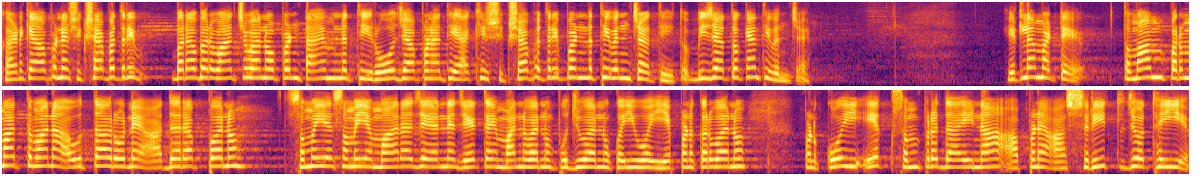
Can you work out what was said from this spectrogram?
કારણ કે આપણે શિક્ષાપત્રી બરાબર વાંચવાનો પણ ટાઈમ નથી, રોજ આપણાથી આખી શિક્ષાપત્રી પણ નથી વંચાતી, તો બીજા તો ક્યાંથી વંચાય? એટલા માટે તમામ પરમાત્માના અવતારોને આદર આપવાનો, સમયે સમયે મહારાજે એને જે કાંઈ માનવાનું, પૂજવાનું કહ્યું હોય એ પણ કરવાનું, પણ કોઈ એક સંપ્રદાયના આપણે આશ્રિત જો થઈએ,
